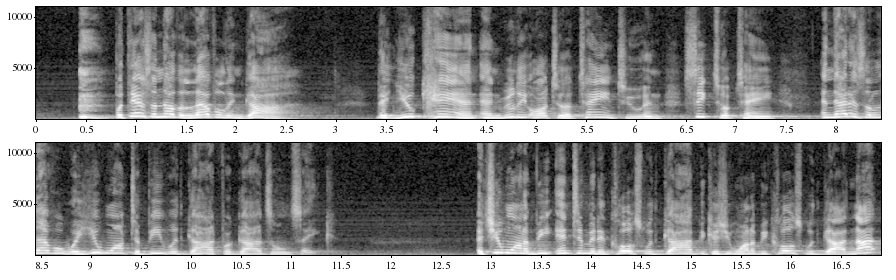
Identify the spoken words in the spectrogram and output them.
but there's another level in God that you can and really ought to obtain to and seek to obtain, and that is a level where you want to be with God for God's own sake. That you want to be intimate and close with God because you want to be close with God, not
